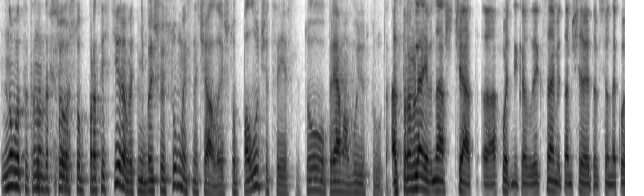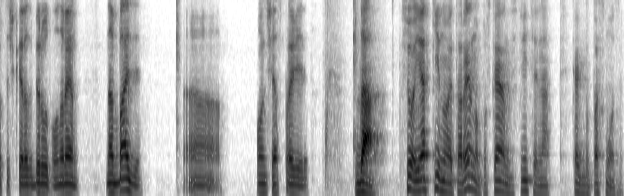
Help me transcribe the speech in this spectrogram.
ну вот это надо все, чтобы протестировать небольшой суммой сначала, и чтобы получится, если, то прямо будет круто. Отправляй в наш чат э, охотников за иксами, там сейчас это все на косточке разберут, вон Рен на базе, э, он сейчас проверит. Да, все, я скину это Рену, пускай он действительно как бы посмотрит.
